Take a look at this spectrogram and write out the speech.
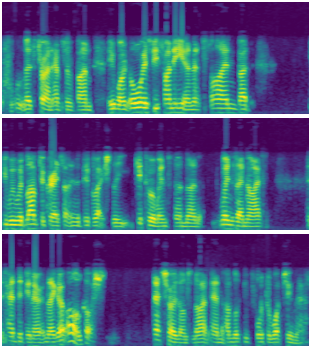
let's try and have some fun. It won't always be funny, and that's fine, but we would love to create something that people actually get to a Wednesday night, Wednesday night, they've had their dinner, and they go, "Oh gosh, that show's on tonight, and I'm looking forward to watching that."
